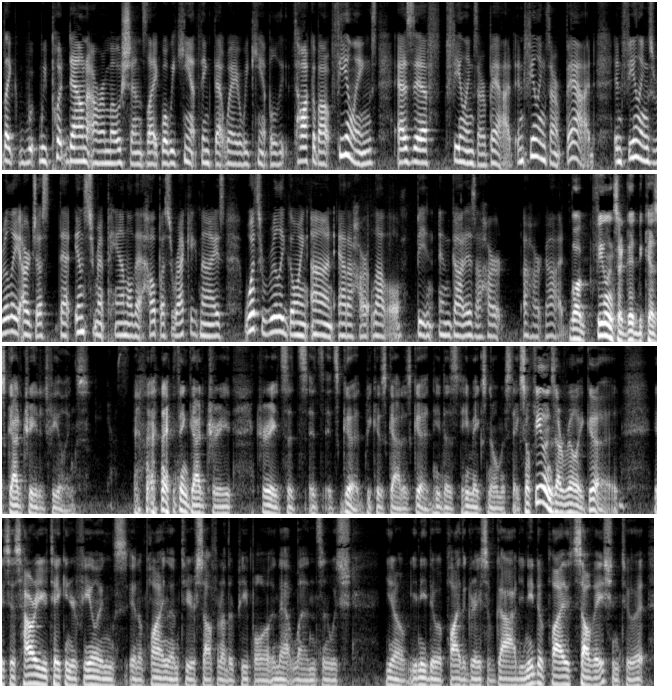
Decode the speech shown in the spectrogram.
like we put down our emotions like well we can't think that way or we can't believe, talk about feelings as if feelings are bad. And feelings aren't bad. And feelings really are just that instrument panel that help us recognize what's really going on at a heart level. Being, and god is a heart a heart god. Well feelings are good because god created feelings. Yes. I think god create, creates it's it's it's good because god is good. He does he makes no mistakes. So feelings are really good it's just how are you taking your feelings and applying them to yourself and other people in that lens in which you know you need to apply the grace of god. You need to apply salvation to it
